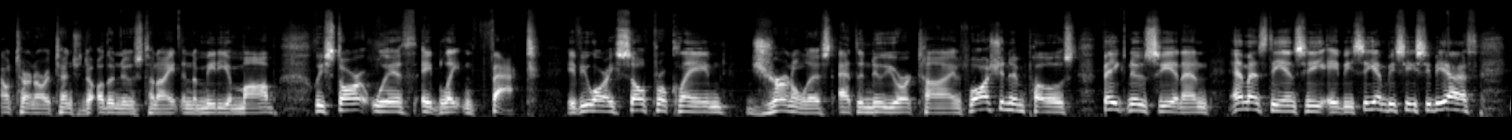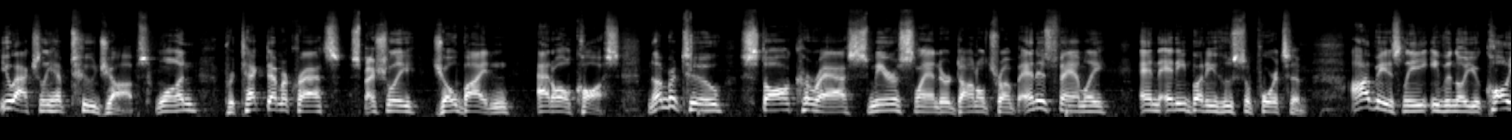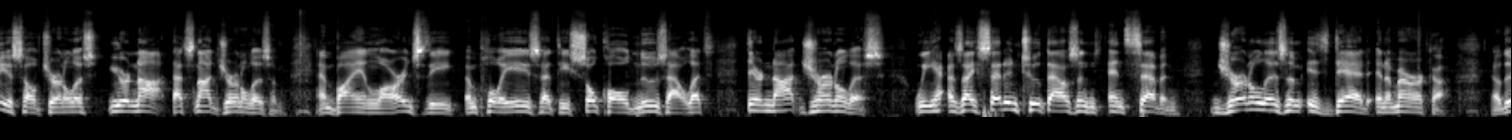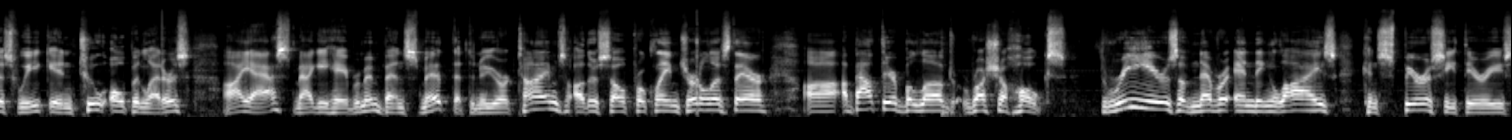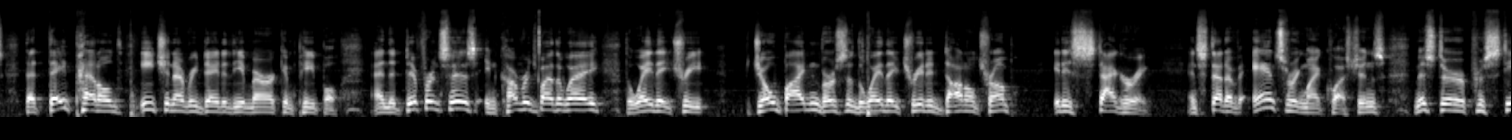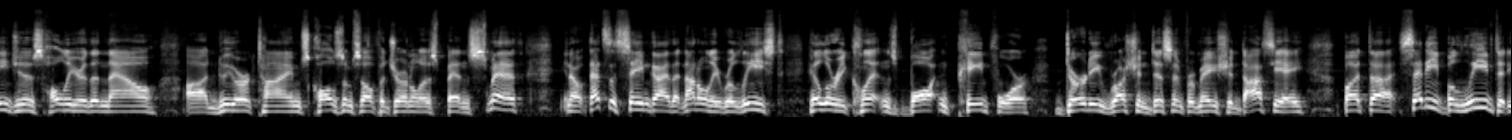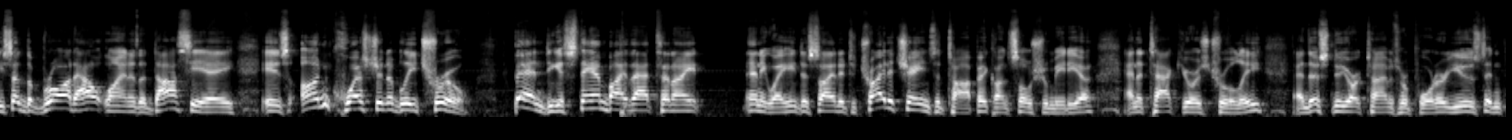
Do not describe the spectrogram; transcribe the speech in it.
now turn our attention to other news tonight in the media mob. We start with a blatant fact. If you are a self proclaimed journalist at the New York Times, Washington Post, fake news CNN, MSDNC, ABC, NBC, CBS, you actually have two jobs. One, protect Democrats, especially Joe Biden, at all costs. Number two, stalk, harass, smear, slander Donald Trump and his family and anybody who supports him. Obviously, even though you call yourself journalists, you're not. That's not journalism. And by and large, the employees at these so called news outlets, they're not journalists. We, as I said in 2007, journalism is dead in America. Now, this week, in two open letters, I asked Maggie Haberman, Ben Smith at the New York Times, other self proclaimed journalists there, uh, about their beloved Russia hoax three years of never ending lies, conspiracy theories that they peddled each and every day to the American people. And the differences in coverage, by the way, the way they treat Joe Biden versus the way they treated Donald Trump, it is staggering. Instead of answering my questions, Mr. Prestigious, holier than thou, uh, New York Times calls himself a journalist, Ben Smith. You know, that's the same guy that not only released Hillary Clinton's bought and paid for dirty Russian disinformation dossier, but uh, said he believed it. He said the broad outline of the dossier is unquestionably true. Ben, do you stand by that tonight? Anyway, he decided to try to change the topic on social media and attack yours truly. And this New York Times reporter used an.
